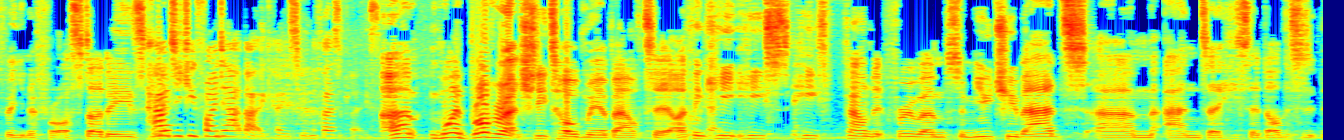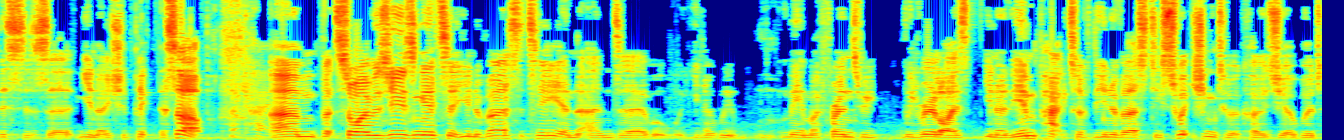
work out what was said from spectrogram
for you know for our studies. How did you find out about Ecosia in the first place? Um, my brother actually told me about it. I think he he he found it through um, some YouTube ads, um, and uh, he said, "Oh, this is this is uh, you know you should pick this up." Okay. Um, but so I was using it at university, and and uh, you know we, me and my friends we we realised you know the impact of the university switching to Ecosia would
